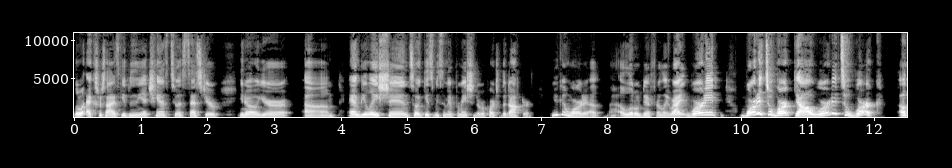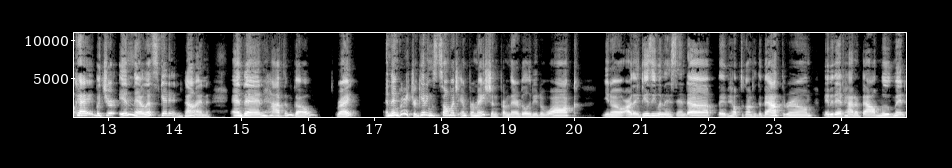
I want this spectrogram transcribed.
little exercise gives me a chance to assess your, you know, your um, ambulation. So it gives me some information to report to the doctor you can word it a, a little differently, right? Word it, word it to work, y'all. Word it to work. Okay. But you're in there. Let's get it done. And then have them go. Right. And then great. You're getting so much information from their ability to walk. You know, are they dizzy when they stand up? They've helped to go to the bathroom. Maybe they've had a bowel movement,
